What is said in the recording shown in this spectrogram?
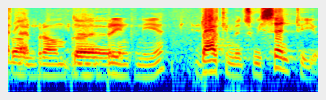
from the documents we sent to you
